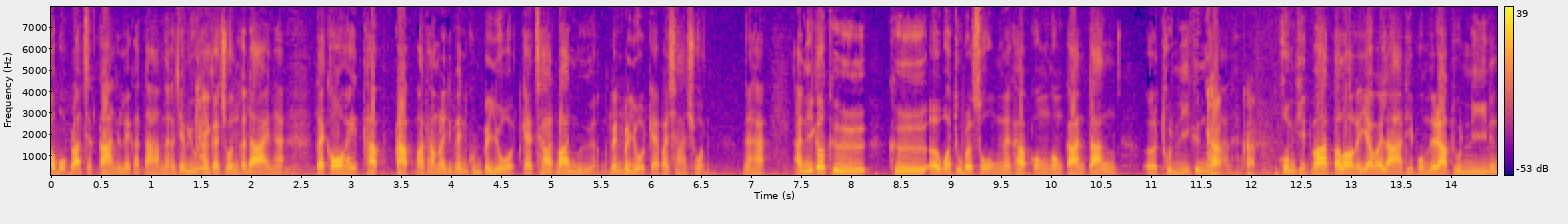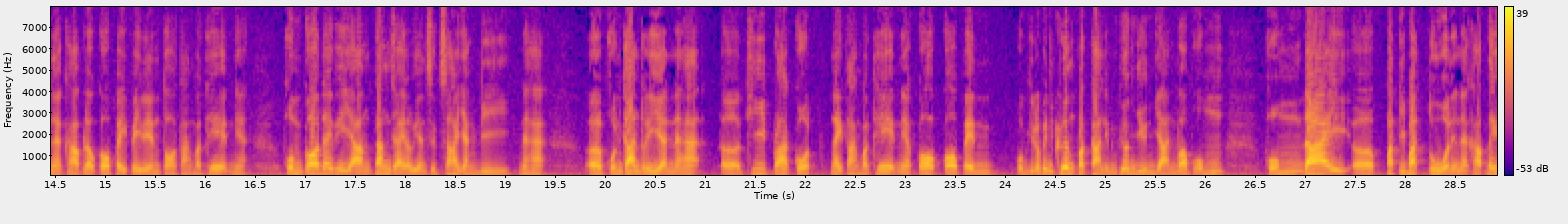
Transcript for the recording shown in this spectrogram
ระบบราชการหรืออะไรก็ตามนะก็จะอยู่เอกชนก็ได้นะฮะแต่ขอให้ขับกลับมาทำอะไรที่เป็นคุณประโยชน์แก่ชาติบ้านเมือง เป็นประโยชน์แก่ประชาชน นะฮะอันนี้ก็คือคือเอ่อวัตถุประสงค์นะครับของของการตั้งเอ่อทุนนี้ขึ้นครัมาบนะฮะครับผมคิดว่าตลอดระยะเวลาที่ผมได้รับทุนนี้เนี่ยนะครับแล้วก็ไปไปเรียนต่อต่างประเทศเนี่ยผมก็ได้พยายามตั้งใจเรียนศึกษาอย่างดีนะฮะเอ่อผลการเรียนนะฮะเอ่อที่ปรากฏในต่างประเทศเนี่ยก็ก็เป็นผมคิดว่าเป็นเครื่องประกันหรือเป็นเครื่องยืนยันว่าผมผมได้เอ่อปฏิบัติตัวเนี่ยนะครับได้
